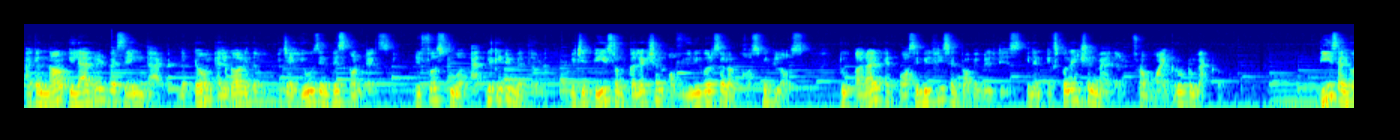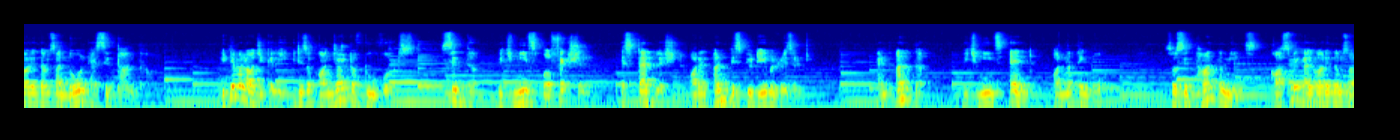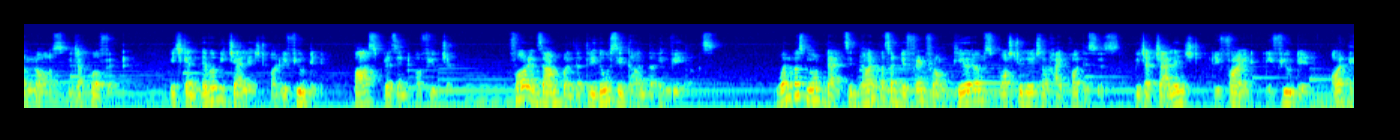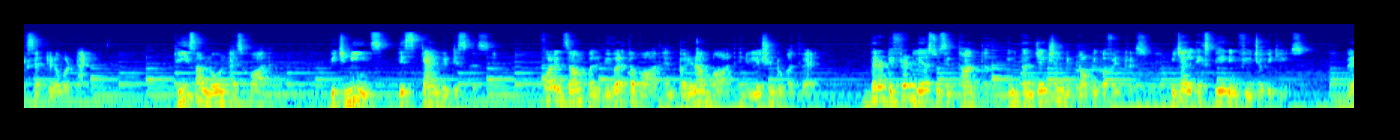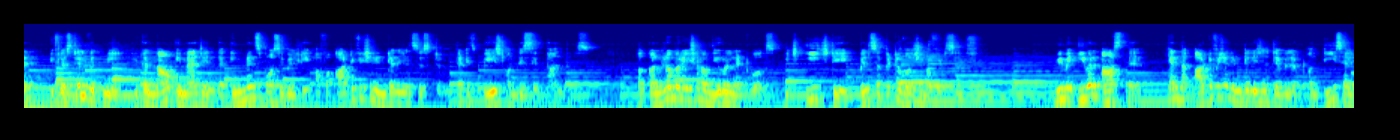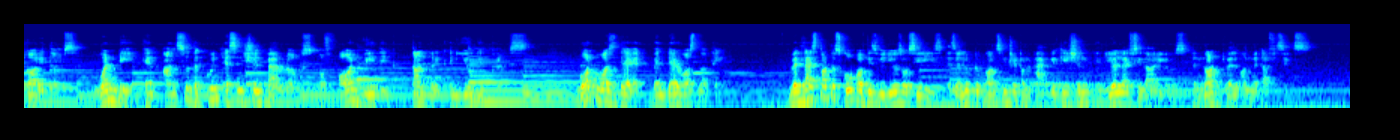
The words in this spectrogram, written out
I can now elaborate by saying that the term algorithm, which I use in this context, refers to an applicative method which is based on collection of universal or cosmic laws to arrive at possibilities and probabilities in an exponential manner from micro to macro. These algorithms are known as Siddhanta. Etymologically, it is a conjoint of two words, Siddha, which means perfection, established, or an undisputable result, and Anta, which means end or nothing more. So, Siddhanta means cosmic algorithms or laws which are perfect, which can never be challenged or refuted, past, present, or future. For example, the Tridosh Siddhanta in Vedas. One must note that Siddhantas are different from theorems, postulates, or hypotheses, which are challenged, refined, refuted, or accepted over time. These are known as Vada, which means this can be discussed. For example, Vivartavad and Parinamvad in relation to Advaita. There are different layers to Siddhanta in conjunction with topic of interest, which I'll explain in future videos. Well, if you're still with me, you can now imagine the immense possibility of an artificial intelligence system that is based on these Siddhantas. A conglomeration of neural networks which each day builds a better version of itself. We may even ask then, can the artificial intelligence developed on these algorithms one day can answer the quintessential paradox of all Vedic tantric, and yogic crux. What was there when there was nothing? Well, that's not the scope of these videos or series as I look to concentrate on application in real life scenarios and not dwell on metaphysics.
